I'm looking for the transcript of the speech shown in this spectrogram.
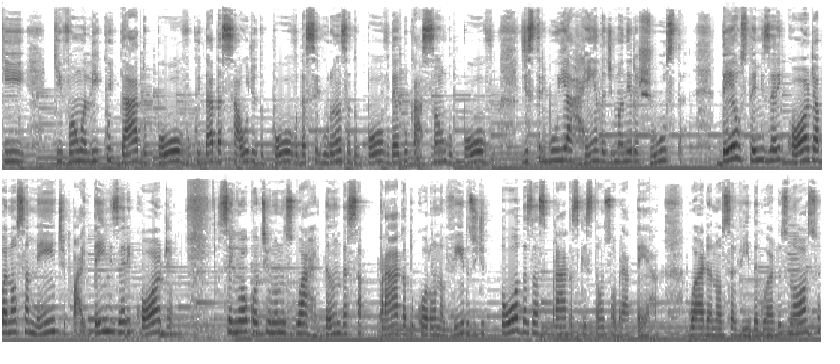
que, que vão ali cuidar do povo, cuidar da saúde do povo, da segurança do povo, da educação do povo, distribuir a renda de maneira justa. Deus, tem misericórdia, abra nossa mente, Pai, tem misericórdia. Senhor, continua nos guardando dessa praga do coronavírus e de todas as pragas que estão sobre a terra. Guarda a nossa vida, guarda os nossos,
